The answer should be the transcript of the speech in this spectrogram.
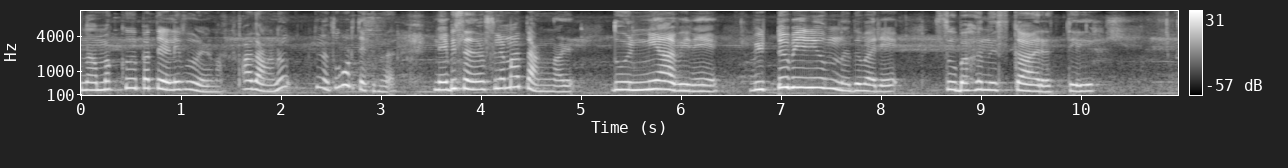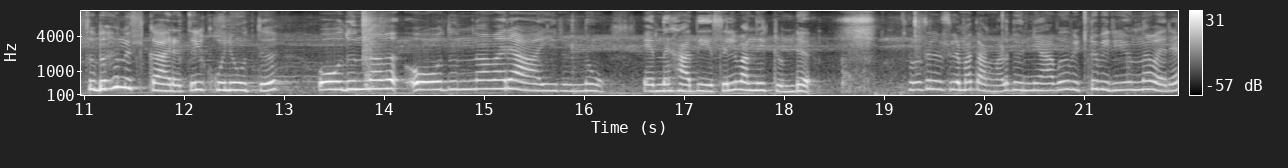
നമുക്ക് ഇപ്പം തെളിവ് വേണം. അതാണ് ഇന്നത്തെ കൊടുത്തേക്കുന്നത്. നബി സലസ്ലമ തങ്ങൾ ദുന്യാവിനെ വിട്ടുപിരിയുന്നത് വരെ സുബഹ് നിസ്കാരത്തിൽ സുബഹ് നിസ്കാരത്തിൽ കുനൂത്ത് ഓതുന്നവ ഓതുന്നവരായിരുന്നു എന്ന് ഹദീസിൽ വന്നിട്ടുണ്ട്. റസൂലുള്ളാഹി തങ്ങൾ ദുന്യാവ് വിട്ടു പിരിയുന്നവരെ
